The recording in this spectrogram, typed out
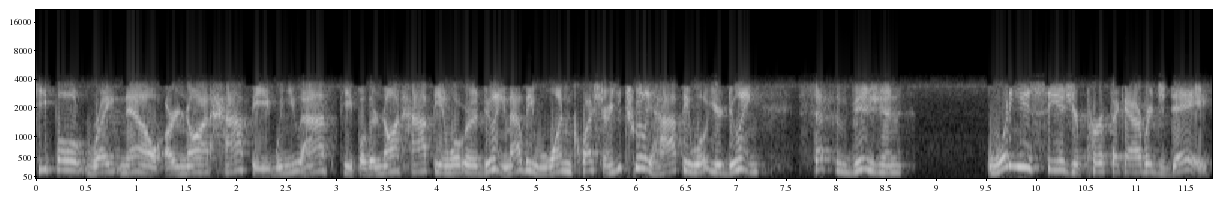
people right now are not happy. When you ask people, they're not happy in what we're doing. That would be one question. Are you truly happy what you're doing? Set the vision. What do you see as your perfect average day?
